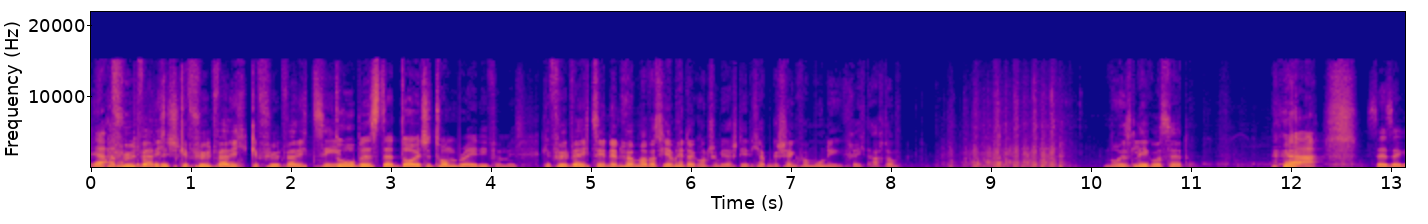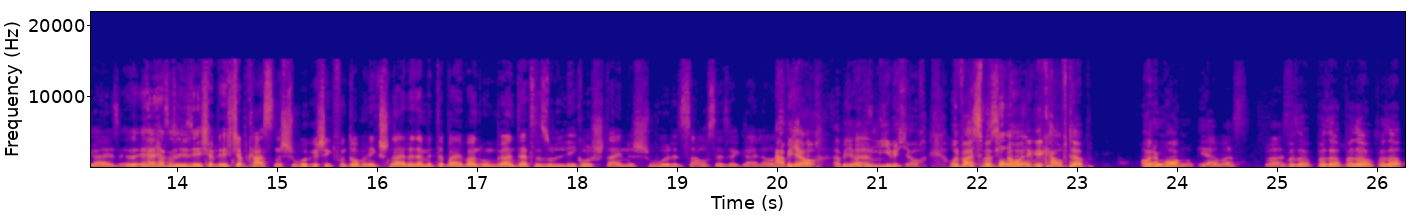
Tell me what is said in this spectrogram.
Ja, Gefühlt werde ich, optisch. gefühlt werde ich, gefühlt werde ich zehn. Du bist der deutsche Tom Brady für mich. Gefühlt werde ich zehn. Denn hör mal, was hier im Hintergrund schon wieder steht. Ich habe ein Geschenk von Moni gekriegt. Achtung. Neues Lego-Set. Ja, sehr, sehr geil. Äh, Ich habe ich hab Carsten Schuhe geschickt von Dominik Schneider, der mit dabei war in Ungarn. Der hatte so Lego-Steine-Schuhe. Das sah auch sehr, sehr geil aus. Habe ich auch. Habe ich auch. Ähm. Die liebe ich auch. Und weißt du, was ich mir heute gekauft habe? Heute Morgen? Ja, was? Was? Pass auf, pass auf, pass auf, pass auf.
